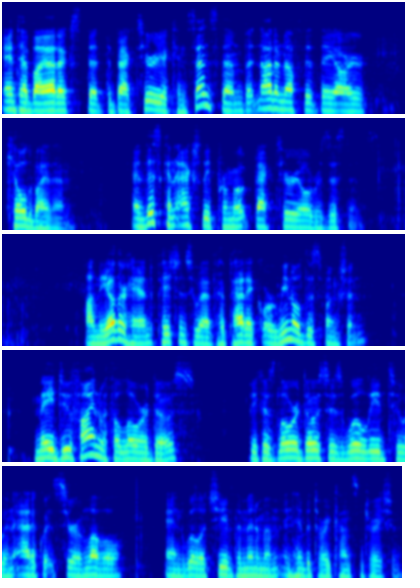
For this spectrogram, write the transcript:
antibiotics that the bacteria can sense them, but not enough that they are killed by them and this can actually promote bacterial resistance. On the other hand, patients who have hepatic or renal dysfunction may do fine with a lower dose because lower doses will lead to an adequate serum level and will achieve the minimum inhibitory concentration.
